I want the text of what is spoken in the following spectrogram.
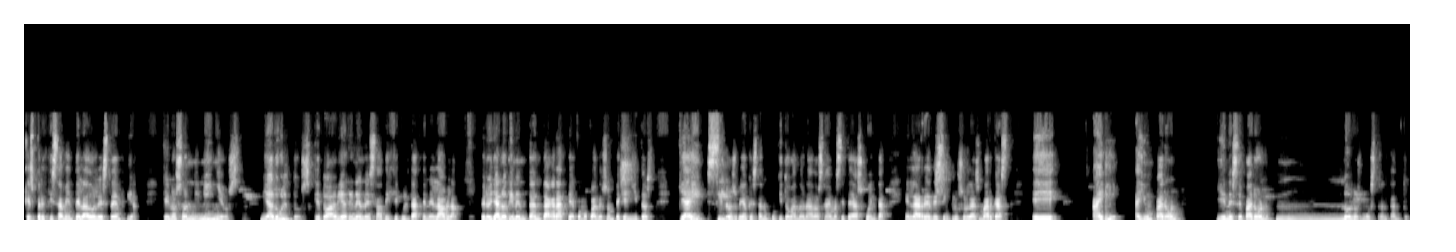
que es precisamente la adolescencia, que no son ni niños ni adultos, que todavía tienen esa dificultad en el habla, pero ya no tienen tanta gracia como cuando son pequeñitos, que ahí sí los veo que están un poquito abandonados. Además, si te das cuenta en las redes, incluso en las marcas, eh, ahí hay un parón y en ese parón mm, no los muestran tanto.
